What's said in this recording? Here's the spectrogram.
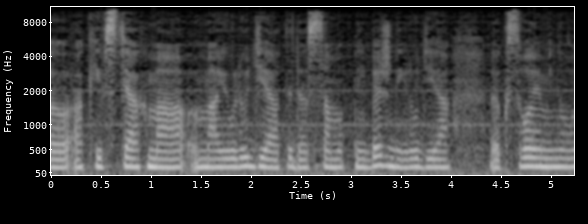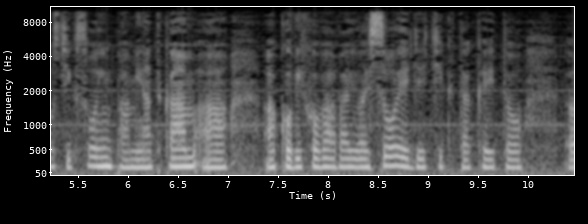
aký vzťah má, majú ľudia, teda samotní bežní ľudia eh, k svojej minulosti, k svojim pamiatkám a ako vychovávajú aj svoje deti k takejto E,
